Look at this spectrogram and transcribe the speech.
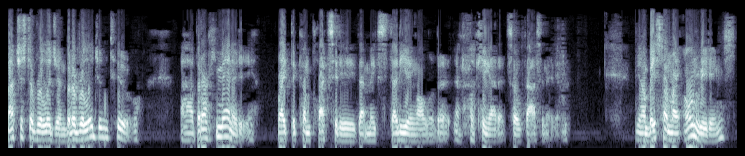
not just of religion, but of religion too, uh, but our humanity, right? The complexity that makes studying all of it and looking at it so fascinating. You know, based on my own readings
